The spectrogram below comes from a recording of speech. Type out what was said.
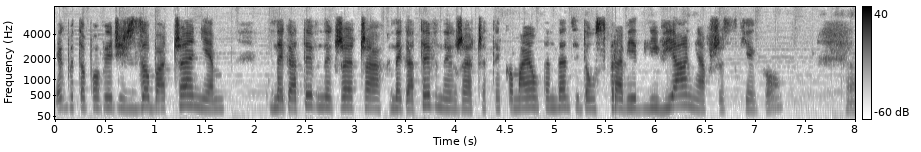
jakby to powiedzieć, z zobaczeniem w negatywnych rzeczach, negatywnych rzeczy, tylko mają tendencję do usprawiedliwiania wszystkiego. Tak.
